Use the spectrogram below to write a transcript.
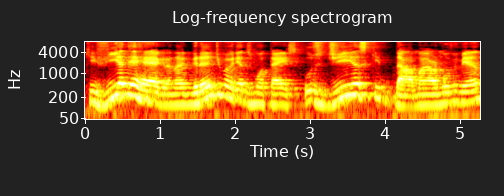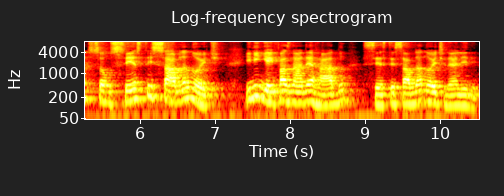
que, via de regra, na grande maioria dos motéis, os dias que dá maior movimento são sexta e sábado à noite. E ninguém faz nada errado sexta e sábado à noite, né, Aline?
